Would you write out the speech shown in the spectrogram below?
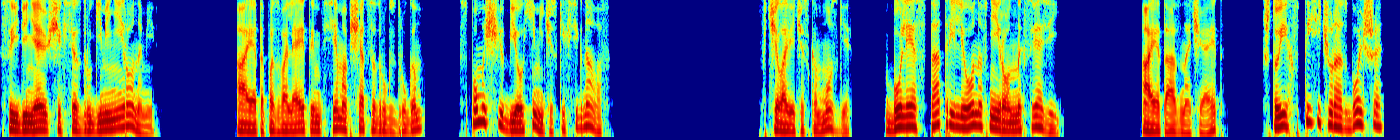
соединяющихся с другими нейронами. А это позволяет им всем общаться друг с другом с помощью биохимических сигналов. В человеческом мозге более 100 триллионов нейронных связей, а это означает, что их в тысячу раз больше,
